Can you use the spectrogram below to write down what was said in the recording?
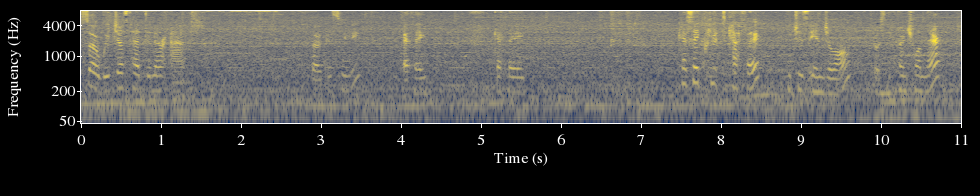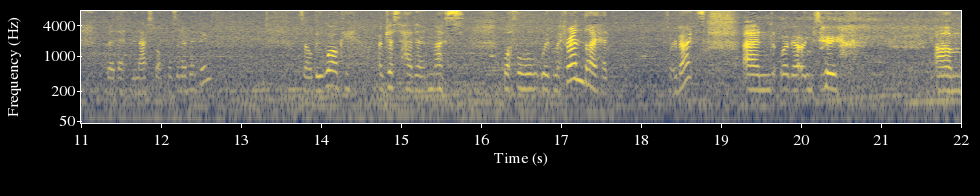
So we just had dinner at Focus Movie. Cafe. Cafe. Casse Croûte Cafe, which is in Geelong. So it's the French one there. But they have nice waffles and everything. So I'll be walking. I've just had a nice waffle with my friend. I had three bites. And we're going to um,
